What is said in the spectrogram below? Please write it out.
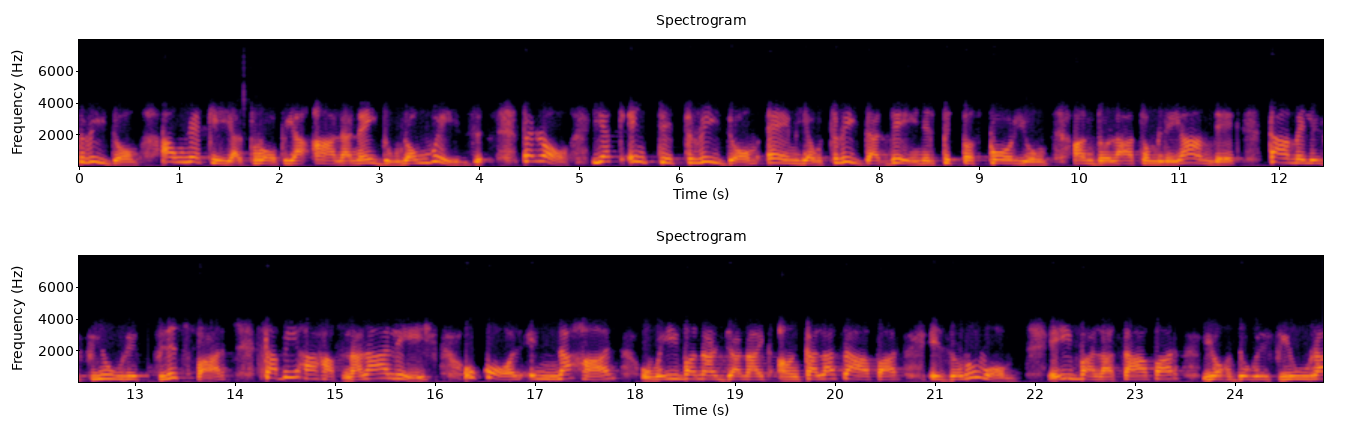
tridhom, hawnhekk hija l-propja għala ngħidulhom weeds. Però jekk inti tridhom hemm jew tridha din il-Pittosporium undulatum li għandek, tagħmel il-fjuri fl-isfar, sabiħa ħafna l-għaliex ukoll in-naħal u iva narġa' ngħid anke l-għasafar iżuruhom. Iva l-għasafar joħdu l-fjura,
